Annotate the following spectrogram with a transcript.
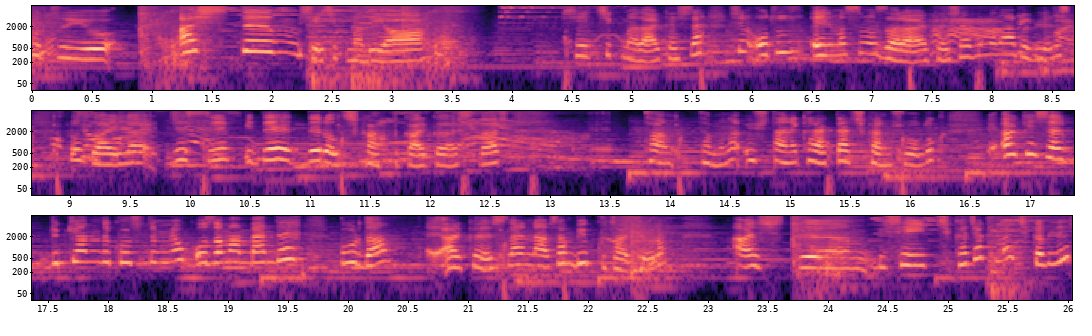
kutuyu açtım. Bir şey çıkmadı ya. Şey çıkmadı arkadaşlar. Şimdi 30 elmasımız var arkadaşlar. Bunu ne yapabiliriz? Rosa ile Jesse bir de Daryl çıkarttık arkadaşlar. Ee, Tam tamına 3 tane karakter çıkarmış olduk. Ee, arkadaşlar dükkanda kostüm yok. O zaman ben de buradan e, arkadaşlar ne yapsam büyük kutu açıyorum. Açtım. Bir şey çıkacak mı? Çıkabilir.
